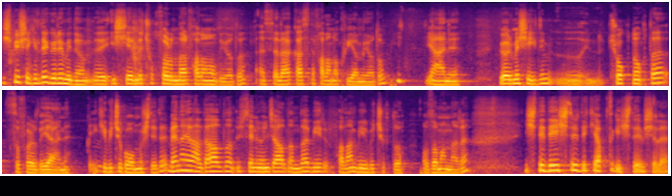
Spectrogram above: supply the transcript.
Hiçbir şekilde göremiyordum. E, iş yerinde çok sorunlar falan oluyordu. Mesela gazete falan okuyamıyordum. Hiç, yani görme şeydim e, çok nokta sıfırdı yani. İki buçuk olmuş dedi. Ben herhalde aldığım, üç sene önce aldığımda bir falan bir buçuktu o zamanları. İşte değiştirdik, yaptık işte bir şeyler.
